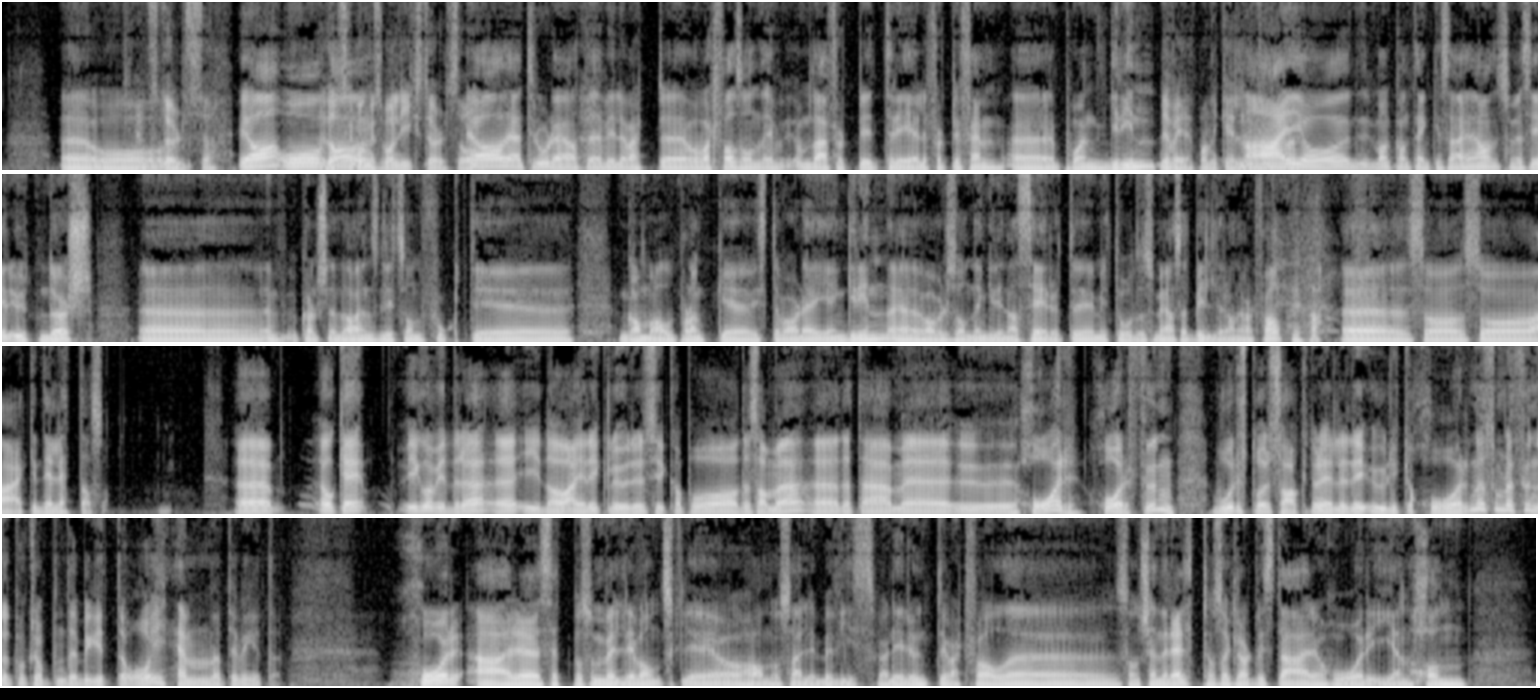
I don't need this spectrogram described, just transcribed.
Uh, og, en størrelse. Ja, og det er ganske da, mange som har lik størrelse. Også. Ja, jeg tror det. At det ville vært uh, Og i hvert fall sånn om det er 43 eller 45 uh, på en grind. Det vet man ikke heller. Nei, og man kan tenke seg, ja, som jeg sier, utendørs. Uh, kanskje da en litt sånn fuktig, gammel planke, hvis det var det, i en grind. Det var vel sånn den grinda ser ut i mitt hode, som jeg har sett bilder av den i hvert fall. Ja. Så, så er ikke det lett, altså. Uh, ok, vi går videre. Uh, Ida og Eirik lurer ca. på det samme. dette er med hår, hårfunn. Hvor står saken når det gjelder de ulike hårene som ble funnet på kroppen til Birgitte og i hendene til Birgitte? Hår er eh, sett på som veldig vanskelig å ha noe særlig bevisverdi rundt, i hvert fall sånn generelt. Altså klart Hvis det er hår i en hånd,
